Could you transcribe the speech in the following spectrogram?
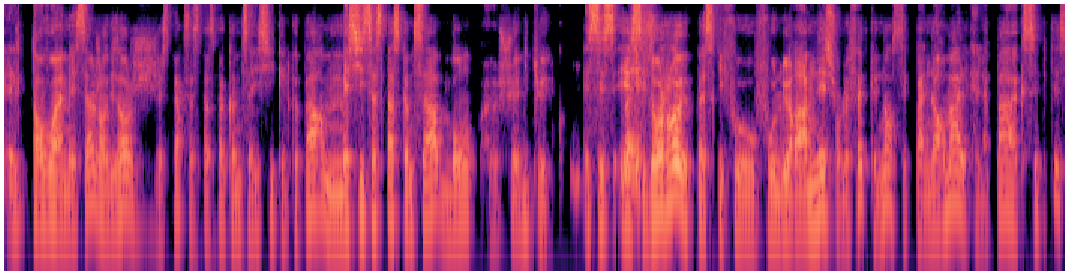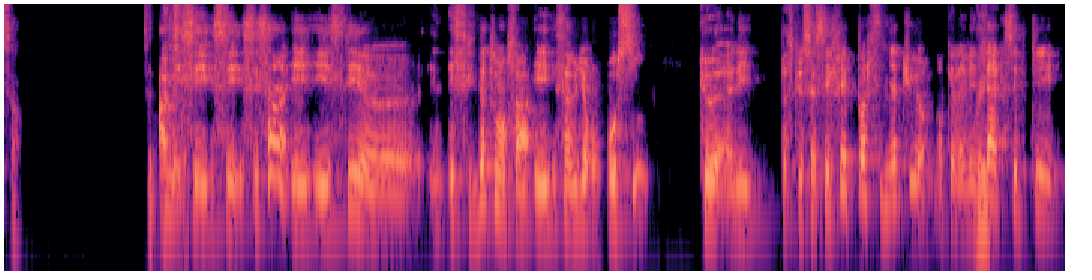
elle t'envoie un message en disant j'espère que ça se passe pas comme ça ici quelque part, mais si ça se passe comme ça, bon, euh, je suis habitué. Et c'est dangereux parce qu'il faut, faut lui ramener sur le fait que non, c'est pas normal, elle n'a pas accepté ça. Ah mais c'est ça. Et, euh, et c'est exactement ça. Et ça veut dire aussi que elle est parce que ça s'est fait post signature donc elle avait déjà accepté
